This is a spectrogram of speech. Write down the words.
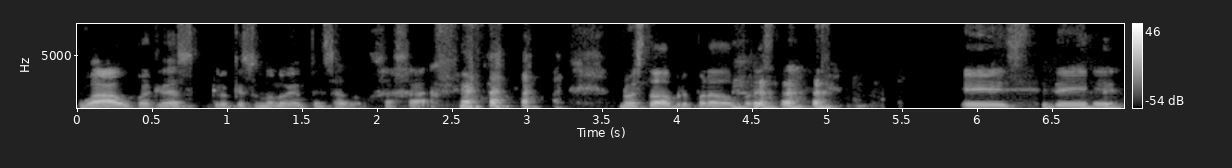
Wow, para que veas, creo que eso no lo había pensado. Jaja. no estaba preparado para esto. Este.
